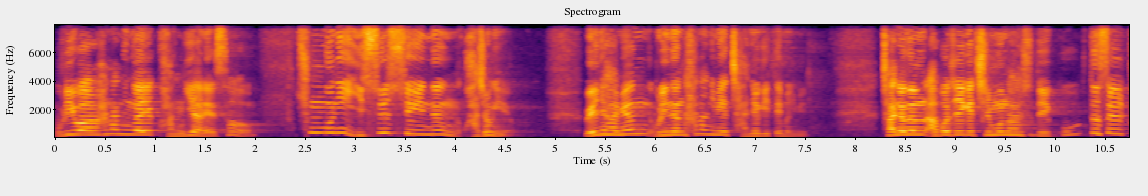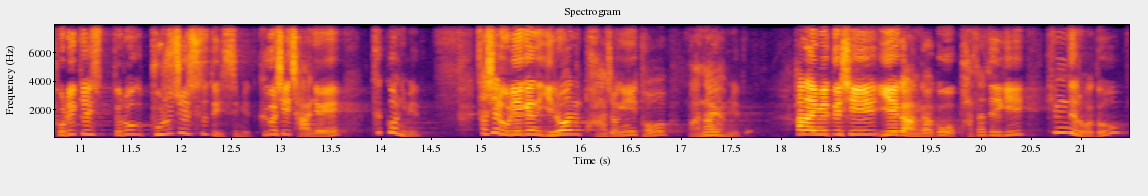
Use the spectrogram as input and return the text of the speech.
우리와 하나님과의 관계 안에서 충분히 있을 수 있는 과정이에요. 왜냐하면 우리는 하나님의 자녀이기 때문입니다. 자녀는 아버지에게 질문할 수도 있고 뜻을 돌이킬 수 있도록 부르줄 수도 있습니다. 그것이 자녀의 특권입니다. 사실 우리에게는 이러한 과정이 더 많아야 합니다. 하나님의 뜻이 이해가 안 가고 받아들이기 힘들어도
